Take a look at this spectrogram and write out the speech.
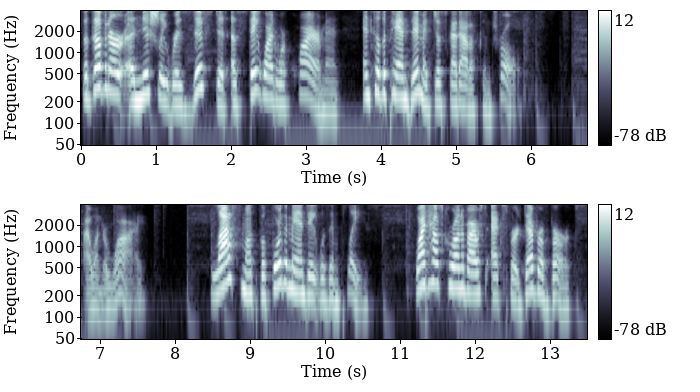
The governor initially resisted a statewide requirement until the pandemic just got out of control. I wonder why. Last month, before the mandate was in place, White House coronavirus expert Deborah Birx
